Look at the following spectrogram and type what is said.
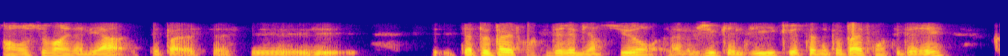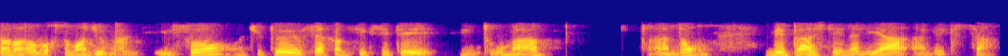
en recevant une alia, c'est pas, ça, ça peut pas être considéré, bien sûr, la logique, elle dit que ça ne peut pas être considéré comme un remboursement du vol. Il faut, tu peux faire comme si c'était une tourma, un don, mais pas acheter une alia avec ça.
